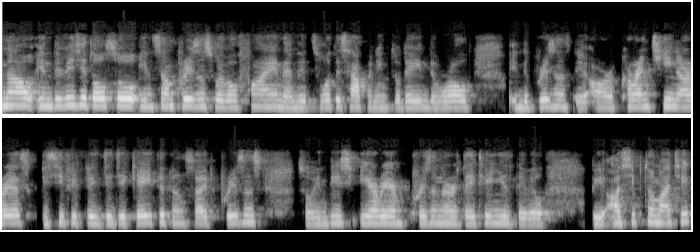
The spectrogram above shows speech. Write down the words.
now, in the visit, also in some prisons, we will find, and it's what is happening today in the world. In the prisons, there are quarantine areas specifically dedicated inside prisons. So, in this area, prisoners, detainees, they will be asymptomatic.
